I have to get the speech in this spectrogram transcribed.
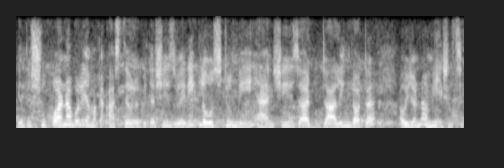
কিন্তু সুপর্ণা বলেই আমাকে আসতে হলো because she is very close to me and she is a darling daughter ওই জন্য আমি এসেছি।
